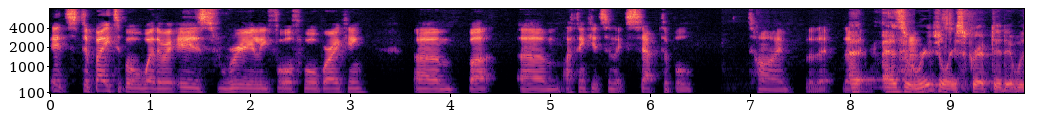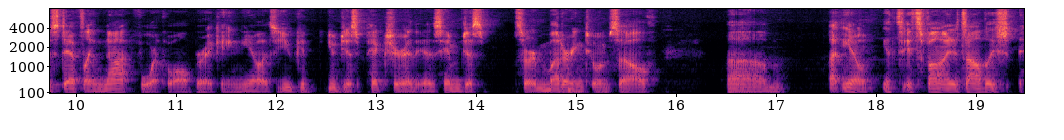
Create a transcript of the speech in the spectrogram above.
it's debatable whether it is really fourth wall breaking, um, but um, I think it's an acceptable time that it. That it As happens. originally scripted, it was definitely not fourth wall breaking. You know, it's you could you just picture it as him just sort of muttering to himself. Um, but you know, it's it's fine. It's obviously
